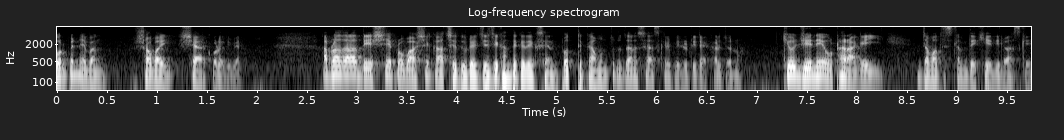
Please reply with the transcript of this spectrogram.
করবেন এবং সবাই শেয়ার করে দিবেন। আপনারা তারা দেশে, প্রবাসে, কাছে দূরে, যে যেখান থেকে দেখছেন প্রত্যেকে আমন্ত্রণ জানাচ্ছে আজকের ভিডিওটি দেখার জন্য। কেউ জেনে ওঠার আগেই জামাত ইসলাম দেখিয়ে দিল আজকে।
